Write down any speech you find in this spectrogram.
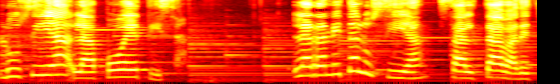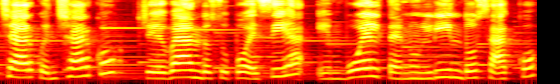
Lucía la poetisa. La ranita Lucía saltaba de charco en charco, llevando su poesía envuelta en un lindo saco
